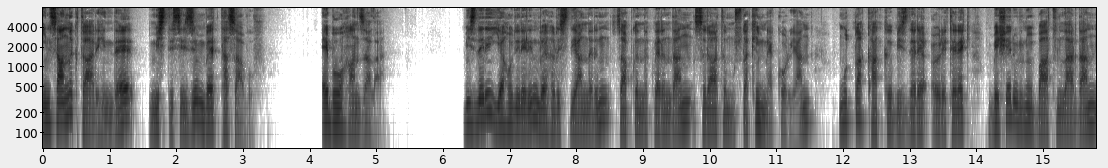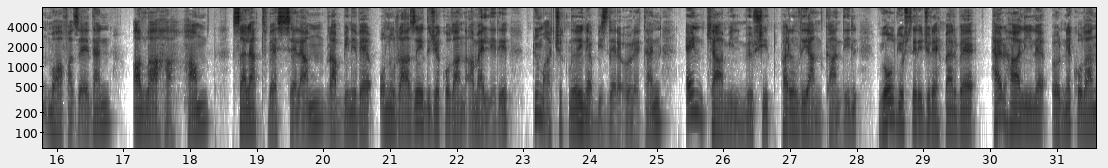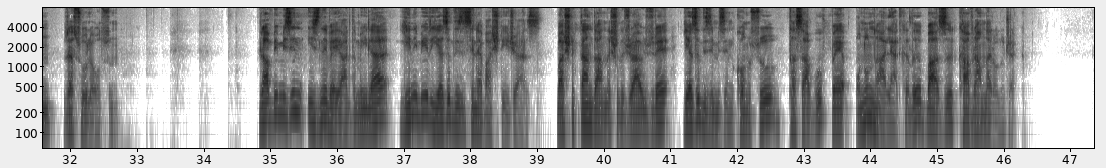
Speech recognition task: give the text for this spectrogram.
İnsanlık tarihinde mistisizm ve tasavvuf. Ebu Hanzala Bizleri Yahudilerin ve Hristiyanların sapkınlıklarından sırat-ı mustakimle koruyan, mutlak hakkı bizlere öğreterek beşer ürünü batınlardan muhafaza eden Allah'a hamd, salat ve selam, Rabbini ve O'nu razı edecek olan amelleri tüm açıklığıyla bizlere öğreten, en kamil mürşit, parıldayan kandil, yol gösterici rehber ve her haliyle örnek olan Resul olsun. Rabbimizin izni ve yardımıyla yeni bir yazı dizisine başlayacağız. Başlıktan da anlaşılacağı üzere yazı dizimizin konusu tasavvuf ve onunla alakalı bazı kavramlar olacak.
